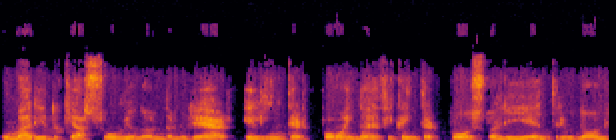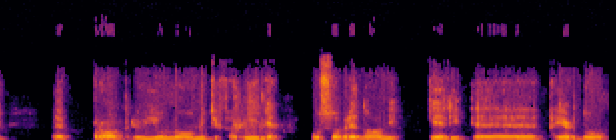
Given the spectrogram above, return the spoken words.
o marido que assume o nome da mulher, ele interpõe, né, fica interposto ali entre o nome é, próprio e o nome de família, o sobrenome que ele é, herdou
